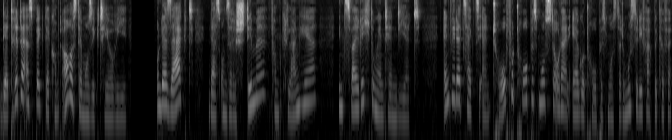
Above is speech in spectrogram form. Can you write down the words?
Der dritte Aspekt, der kommt auch aus der Musiktheorie. Und er sagt, dass unsere Stimme vom Klang her in zwei Richtungen tendiert. Entweder zeigt sie ein trophotropes Muster oder ein ergotropes Muster. Du musst dir die Fachbegriffe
